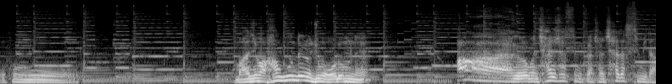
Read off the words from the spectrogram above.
오호. 마지막 한 군데는 좀 어렵네. 아, 여러분 찾으셨습니까? 전 찾았습니다.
